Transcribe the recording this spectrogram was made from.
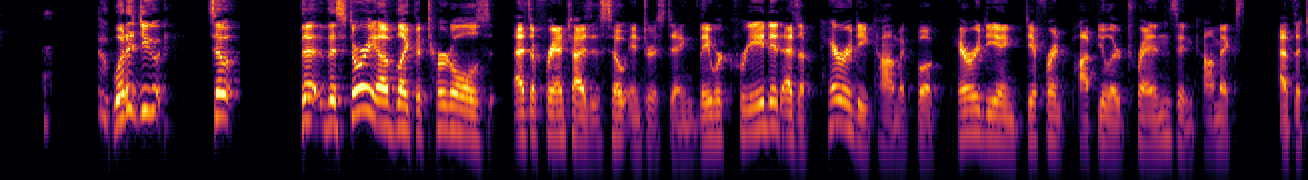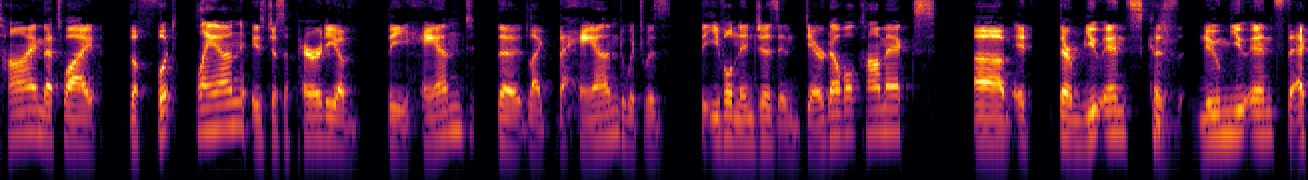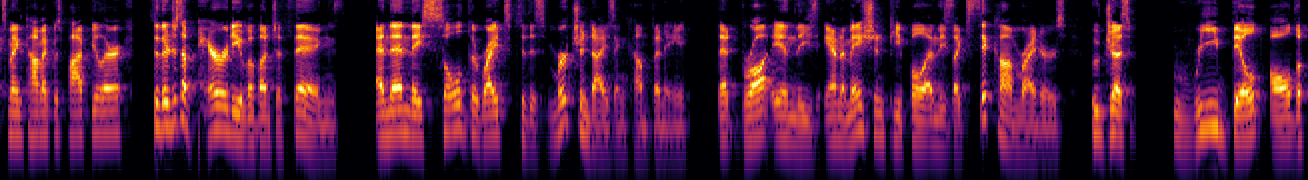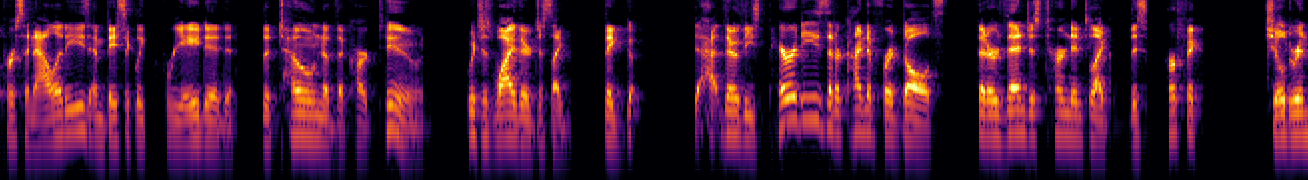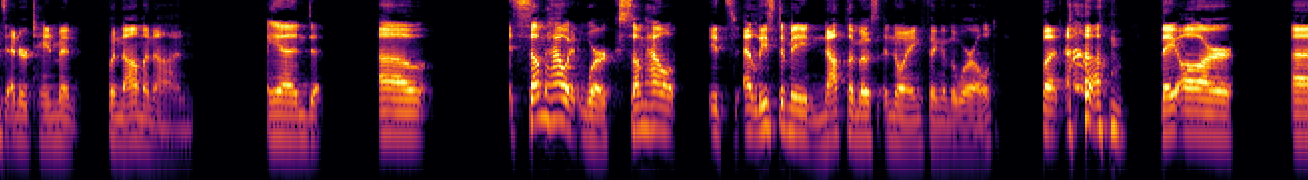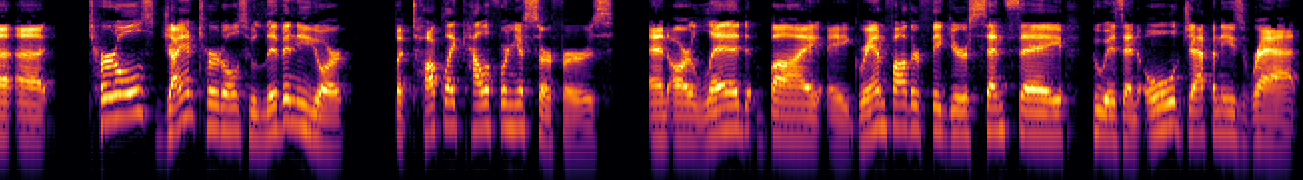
what did you? So the the story of like the turtles as a franchise is so interesting. They were created as a parody comic book, parodying different popular trends in comics at the time. That's why the Foot Clan is just a parody of the Hand, the like the Hand, which was the evil ninjas in Daredevil comics. Um, it's they're mutants because New Mutants, the X Men comic, was popular. So they're just a parody of a bunch of things. And then they sold the rights to this merchandising company that brought in these animation people and these like sitcom writers who just rebuilt all the personalities and basically created the tone of the cartoon, which is why they're just like they they're these parodies that are kind of for adults that are then just turned into like this perfect children's entertainment phenomenon. And uh somehow it works. Somehow it's at least to me not the most annoying thing in the world. But um they are uh uh turtles, giant turtles who live in New York but talk like California surfers and are led by a grandfather figure sensei who is an old Japanese rat.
